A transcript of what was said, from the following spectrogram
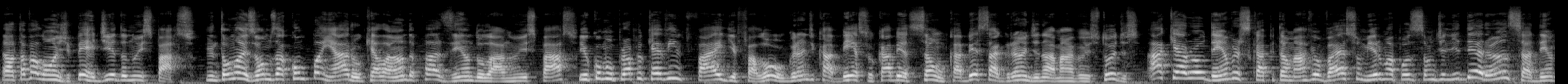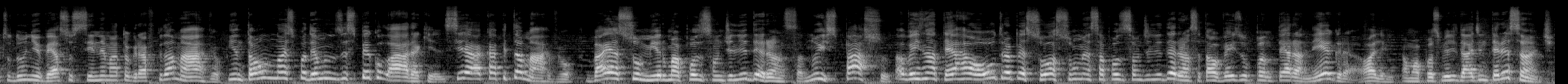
ela estava longe, perdida no espaço. Então nós vamos acompanhar o que ela anda fazendo lá no espaço. E como o próprio Kevin Feige falou, o grande cabeça, o cabeção, cabeça grande na Marvel Studios, a Carol Danvers, Capitã Marvel, vai assumir uma posição de liderança dentro do universo cinematográfico da Marvel. Então nós podemos especular aqui, se a Capitã Marvel vai assumir uma posição de liderança no espaço, espaço, talvez na Terra outra pessoa assuma essa posição de liderança. Talvez o Pantera Negra, olha, é uma possibilidade interessante.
